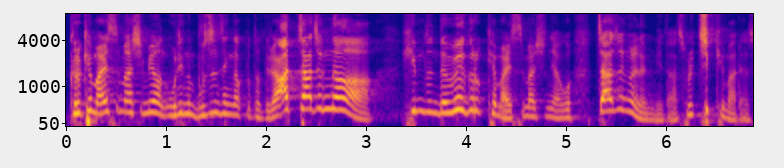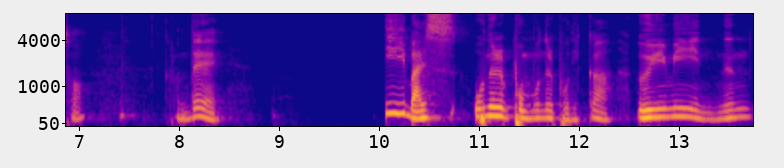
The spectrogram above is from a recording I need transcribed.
그렇게 말씀하시면 우리는 무슨 생각부터 들어요? 아 짜증나, 힘든데 왜 그렇게 말씀하시냐고 짜증을 냅니다. 솔직히 말해서. 그런데 이 말씀 오늘 본문을 보니까 의미 있는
